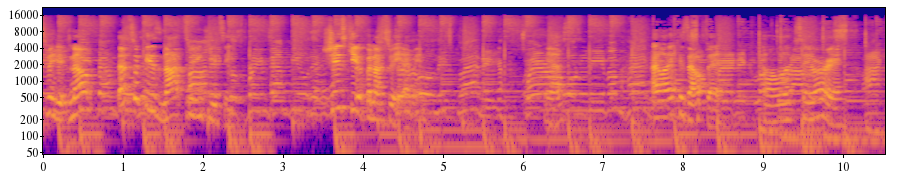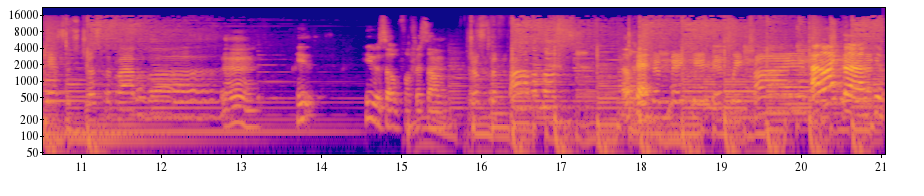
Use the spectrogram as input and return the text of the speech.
Sweet. No, Natsuki is not sweet and cutesy. She's cute, but not sweet, I mean. Yes. I like his outfit. Oh, look, Sayori. Mm. He, he was hopeful for some. Okay. I like the can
